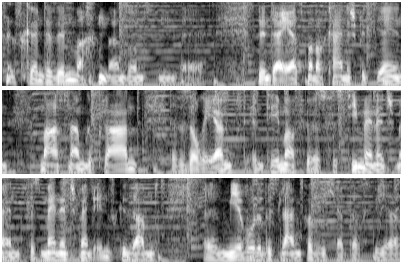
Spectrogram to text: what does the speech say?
es könnte Sinn machen. Ansonsten äh, sind da erstmal noch keine speziellen Maßnahmen geplant. Das ist auch eher ein, ein Thema fürs, fürs Teammanagement, fürs Management insgesamt. Äh, mir wurde bislang versichert, dass wir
